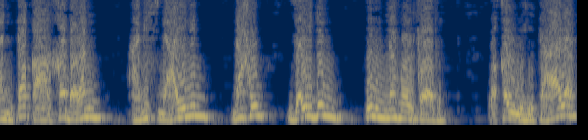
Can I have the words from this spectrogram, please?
أن تقع خبرا عن اسم عين نحو زيد إنه فاضل. وقوله تعالى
